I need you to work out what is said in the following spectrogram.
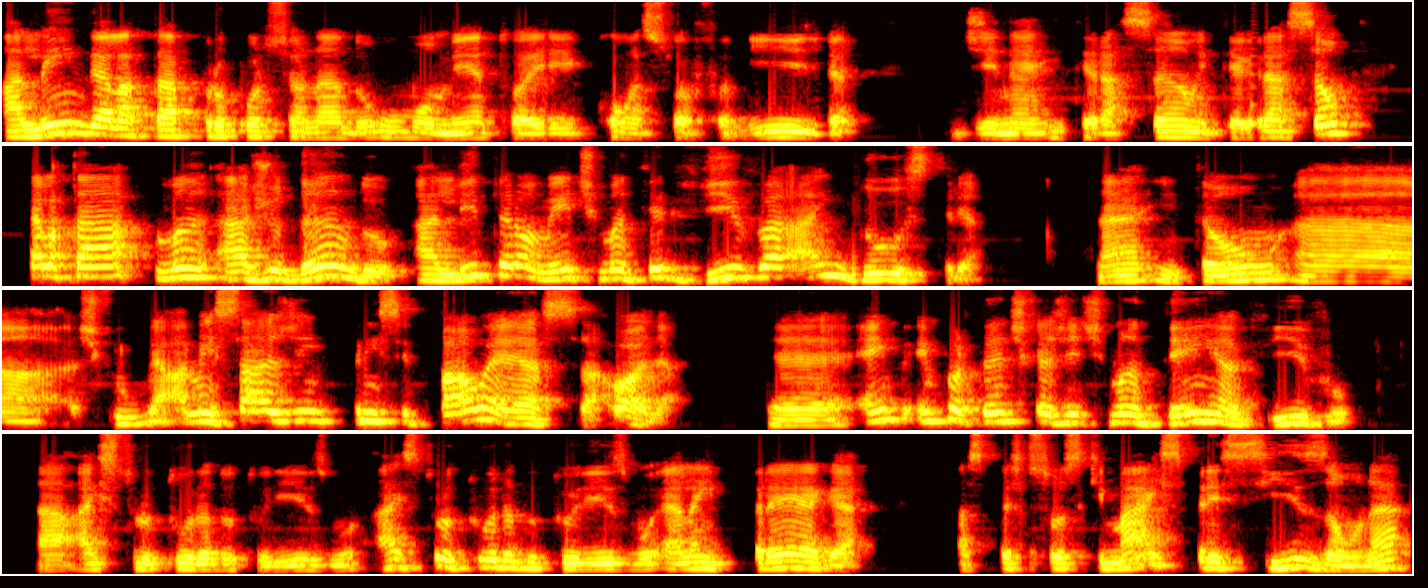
além dela estar tá proporcionando um momento aí com a sua família, de né, interação, integração, ela está ajudando a literalmente manter viva a indústria. Né? Então, ah, acho que a mensagem principal é essa: olha, é, é importante que a gente mantenha vivo a, a estrutura do turismo. A estrutura do turismo ela emprega as pessoas que mais precisam, né?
